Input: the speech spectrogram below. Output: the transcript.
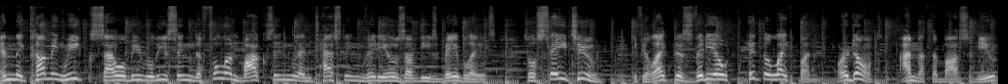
In the coming weeks, I will be releasing the full unboxing and testing videos of these Beyblades, so stay tuned. If you like this video, hit the like button, or don't, I'm not the boss of you,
